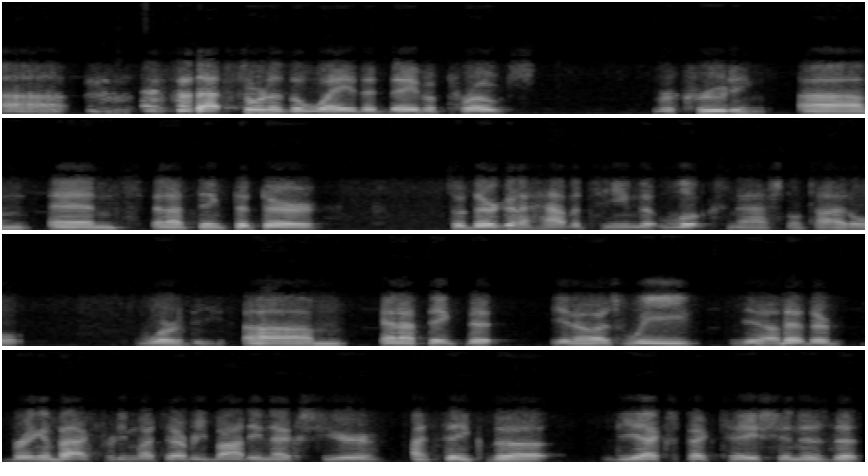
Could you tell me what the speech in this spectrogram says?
Uh, and so that's sort of the way that they've approached recruiting. Um, and and I think that they're so they're going to have a team that looks national title worthy. Um, and I think that you know as we you know they're, they're bringing back pretty much everybody next year. I think the the expectation is that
